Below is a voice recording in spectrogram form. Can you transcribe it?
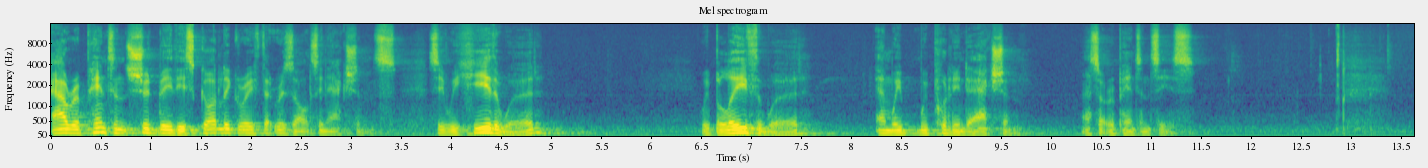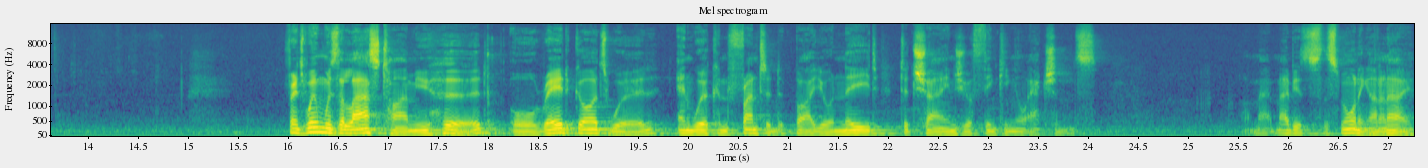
our repentance should be this godly grief that results in actions. See, we hear the word, we believe the word, and we, we put it into action. That's what repentance is. Friends, when was the last time you heard or read God's word and were confronted by your need to change your thinking or actions? Maybe it's this morning, I don't know.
